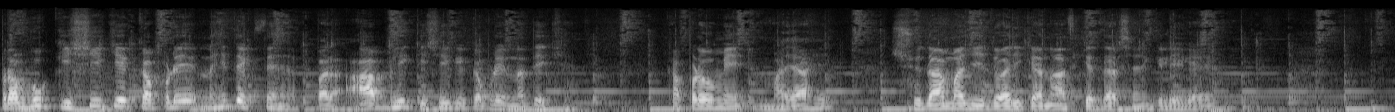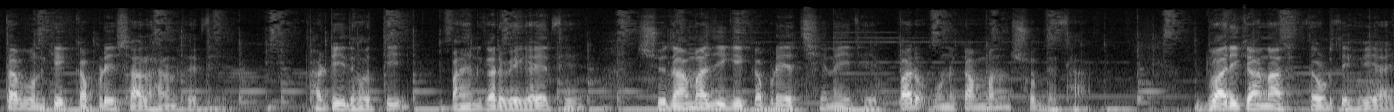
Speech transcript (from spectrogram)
प्रभु किसी के कपड़े नहीं देखते हैं, पर आप भी किसी के कपड़े न देखें। कपड़ों में माया है। सुदामा जी द्वारिकानाथ के दर्शन के लिए गए हैं। तब उनके कपड़े साधारण से थे। फटी धोती पहनकर वे गए थे। सुदामा जी के कपड़े अच्छे नहीं थे, पर उनका मन शुद्ध था। द्वारिकानाथ दौड़ते हुए आए।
